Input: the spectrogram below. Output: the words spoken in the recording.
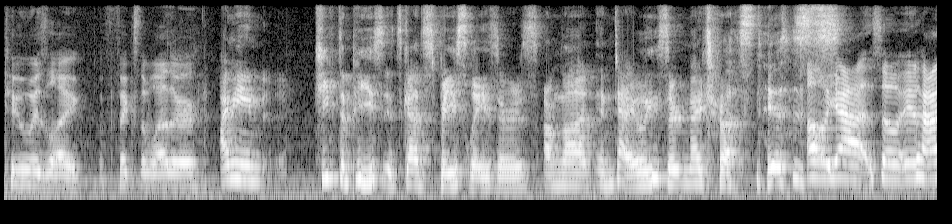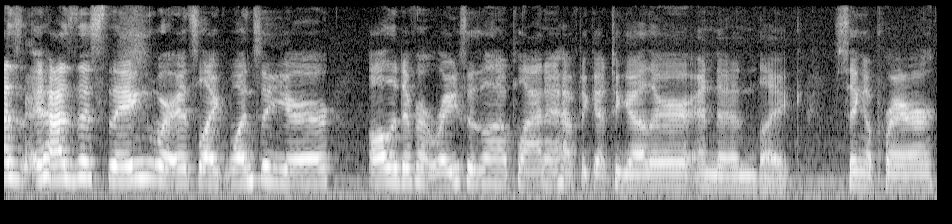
Two is like fix the weather. I mean, keep the peace, it's got space lasers. I'm not entirely certain I trust this. Oh yeah, so it has it has this thing where it's like once a year all the different races on a planet have to get together and then like sing a prayer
